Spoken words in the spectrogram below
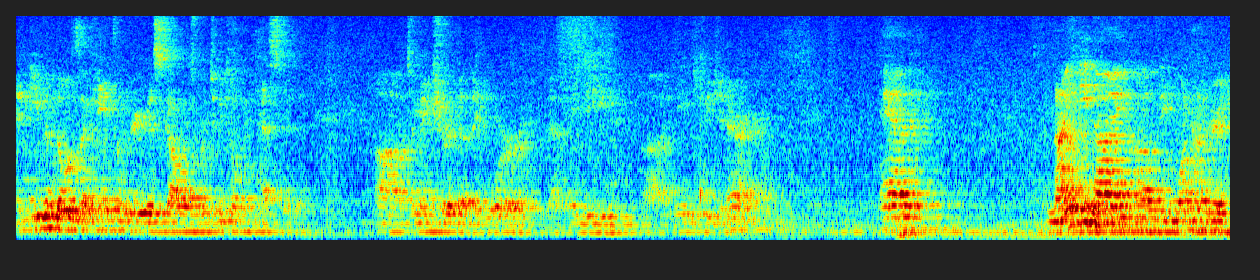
and even those that came from previous scholars were two-token tested uh, to make sure that they were indeed uh, need to be generic. And 99 of the 100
